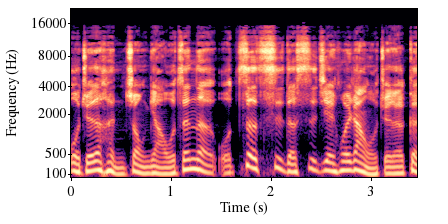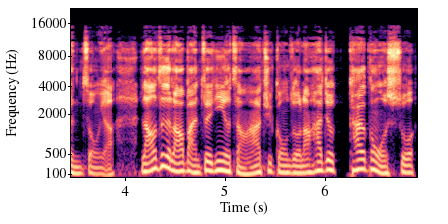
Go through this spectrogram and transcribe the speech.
我觉得很重要，我真的，我这次的事件会让我觉得更重要。然后这个老板最近又找他去工作，然后他就他就跟我说，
